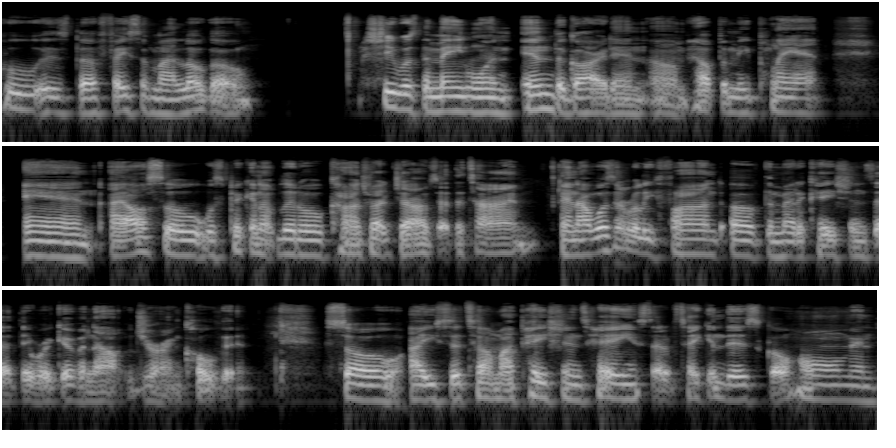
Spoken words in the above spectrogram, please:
who is the face of my logo, she was the main one in the garden, um, helping me plant. And I also was picking up little contract jobs at the time. And I wasn't really fond of the medications that they were giving out during COVID. So I used to tell my patients, hey, instead of taking this, go home and,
